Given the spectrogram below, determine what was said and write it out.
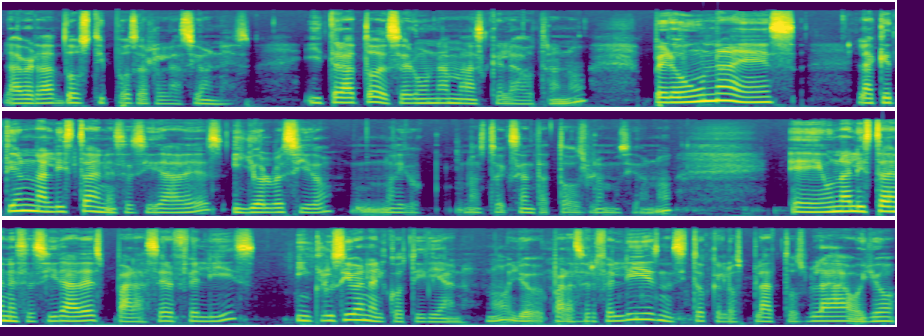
la verdad, dos tipos de relaciones y trato de ser una más que la otra, ¿no? Pero una es la que tiene una lista de necesidades, y yo lo he sido, no digo, no estoy exenta, todos lo hemos sido, ¿no? Eh, una lista de necesidades para ser feliz, inclusive en el cotidiano, ¿no? Yo para ser feliz necesito que los platos bla, o yo,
